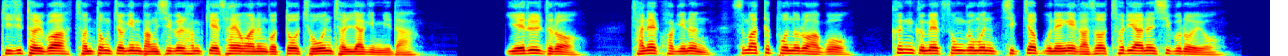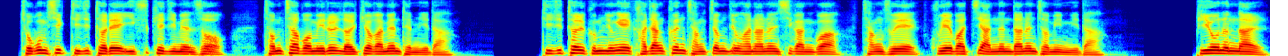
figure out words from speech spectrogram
디지털과 전통적인 방식을 함께 사용하는 것도 좋은 전략입니다. 예를 들어, 잔액 확인은 스마트폰으로 하고 큰 금액 송금은 직접 은행에 가서 처리하는 식으로요. 조금씩 디지털에 익숙해지면서 점차 범위를 넓혀가면 됩니다. 디지털 금융의 가장 큰 장점 중 하나는 시간과 장소에 구애받지 않는다는 점입니다. 비 오는 날,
